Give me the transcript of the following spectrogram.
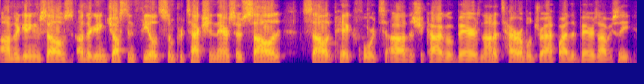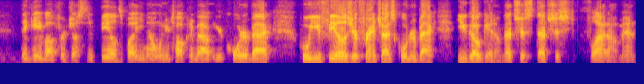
Um, they're getting themselves, uh, they're getting Justin Fields some protection there. So solid, solid pick for uh, the Chicago Bears. Not a terrible draft by the Bears. Obviously, they gave up for Justin Fields, but you know when you're talking about your quarterback, who you feel is your franchise quarterback, you go get him. That's just that's just flat out, man.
